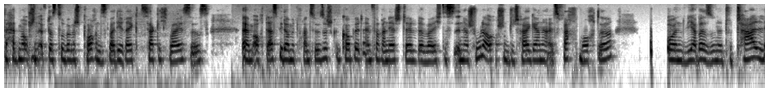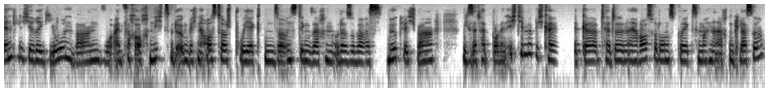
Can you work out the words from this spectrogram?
da hatten wir auch schon öfters drüber gesprochen, das war direkt, zack, ich weiß es. Ähm, auch das wieder mit Französisch gekoppelt, einfach an der Stelle, weil ich das in der Schule auch schon total gerne als Fach mochte. Und wir aber so eine total ländliche Region waren, wo einfach auch nichts mit irgendwelchen Austauschprojekten, sonstigen Sachen oder sowas möglich war. Wie gesagt habe, boah, wenn ich die Möglichkeit gehabt hätte, ein Herausforderungsprojekt zu machen in der achten Klasse,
